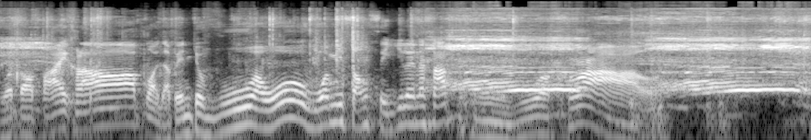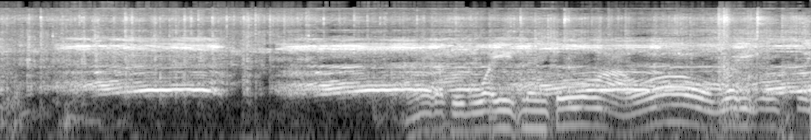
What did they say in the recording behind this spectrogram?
ตัวต่อไปครับก็จะเป็นเจ้าวัวโอ้วัวมีสองสีเลยนะครับวัวคราวอันนี้ก็คือวัวอีกหนึ่งตัวโอ้วัวอีกหนึ่งสี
